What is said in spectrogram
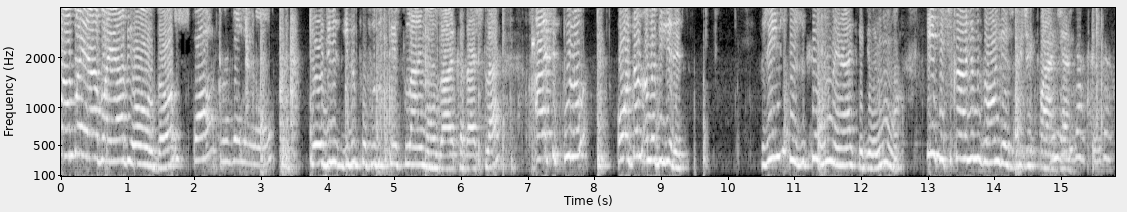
kıvam baya baya bir oldu. İşte vazelimiz. Gördüğünüz gibi pofuduk bir slime oldu arkadaşlar. Artık bunu oradan alabiliriz. Rengi gözüküyor mu merak ediyorum ama. Neyse çıkardığımız zaman gözükecek Anne bence. bir dakika bir dakika.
